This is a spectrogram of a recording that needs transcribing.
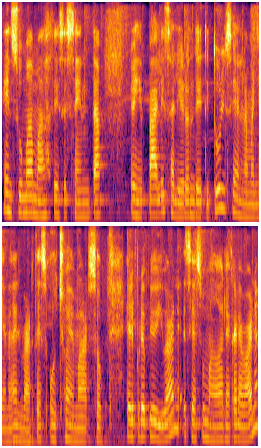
En suma, más de 60 eh, pales salieron de Titulcia en la mañana del martes 8 de marzo. El propio Iván se ha sumado a la caravana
